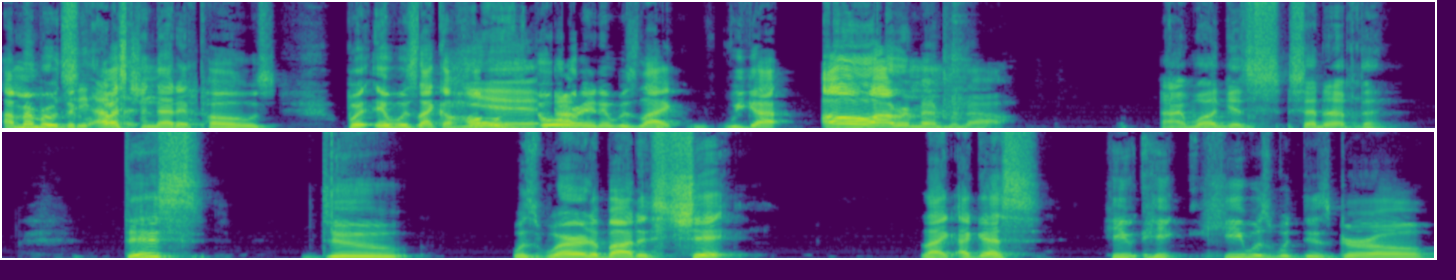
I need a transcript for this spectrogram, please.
I remember the See, I- question that it posed, but it was like a whole Yeah, story, and it was like we got. Oh, I remember now. All right, well, I guess set it up then. This dude was worried about his chick. Like, I guess he he he was with this girl.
